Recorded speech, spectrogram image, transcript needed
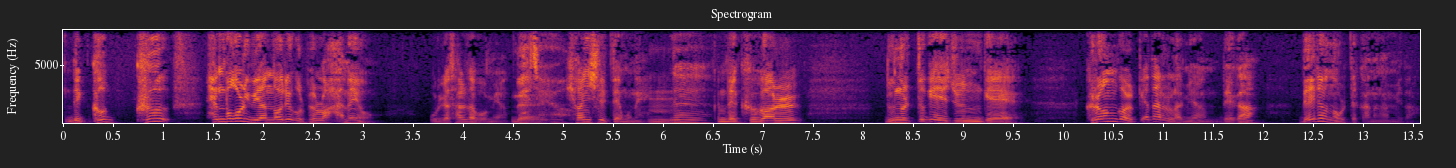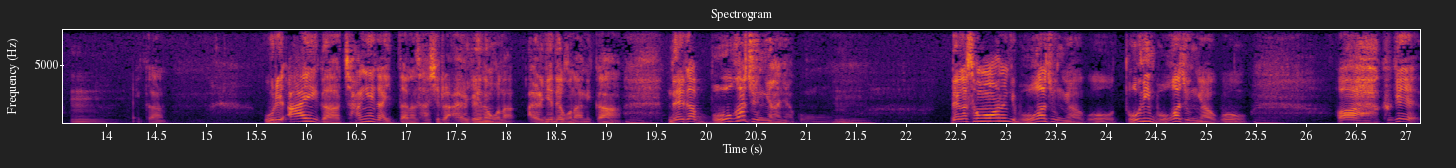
근데 그, 그 행복을 위한 노력을 별로 안 해요. 우리가 살다 보면. 네. 맞아요. 현실 때문에. 음. 네. 근데 그걸 눈을 뜨게 해준 게 그런 걸 깨달으려면 내가 내려놓을 때 가능합니다. 음. 그러니까 우리 아이가 장애가 있다는 사실을 알게 되고, 나, 알게 되고 나니까 내가 뭐가 중요하냐고. 내가 성공하는 게 뭐가 중요하고 돈이 뭐가 중요하고 아 그게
